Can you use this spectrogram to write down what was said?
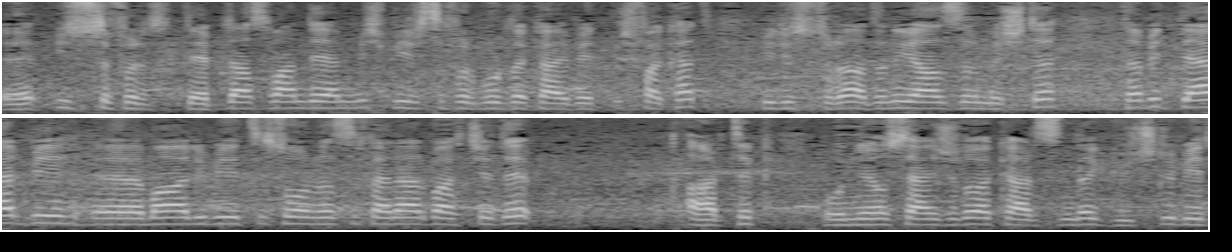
e, 3-0 deplasmanda yenmiş, 1-0 burada kaybetmiş fakat bir üst tura adını yazdırmıştı. Tabi derbi e, mağlubiyeti sonrası Fenerbahçe'de artık Union Saint-Gilloise karşısında güçlü bir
